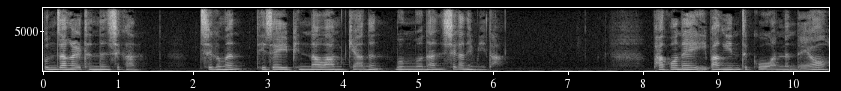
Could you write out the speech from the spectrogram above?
문장을 듣는 시간. 지금은 DJ 빛나와 함께하는 문문한 시간입니다. 박원의 이방인 듣고 왔는데요.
